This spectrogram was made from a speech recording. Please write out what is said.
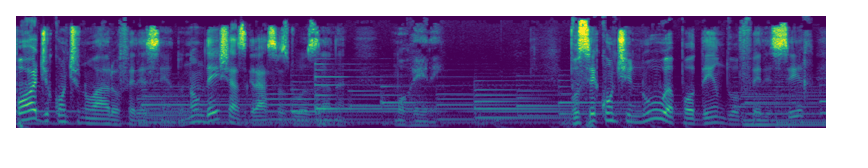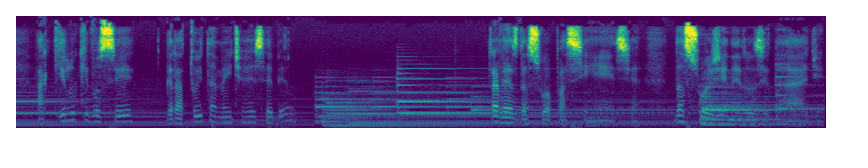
pode continuar oferecendo. Não deixe as graças do Osana morrerem. Você continua podendo oferecer aquilo que você gratuitamente recebeu através da sua paciência, da sua generosidade,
